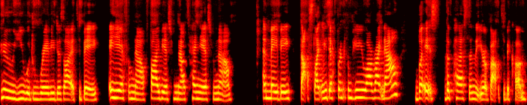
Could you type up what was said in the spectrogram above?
who you would really desire to be a year from now, five years from now, 10 years from now. And maybe that's slightly different from who you are right now, but it's the person that you're about to become.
